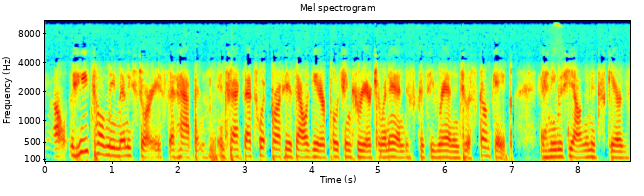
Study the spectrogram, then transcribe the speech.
Well, he told me many stories that happened. In fact, that's what brought his alligator poaching career to an end, because he ran into a skunk ape, and he was young, and it scared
